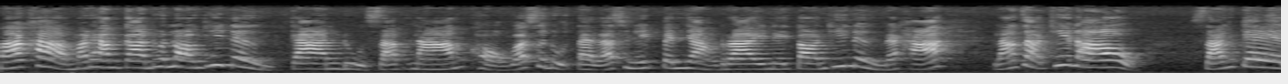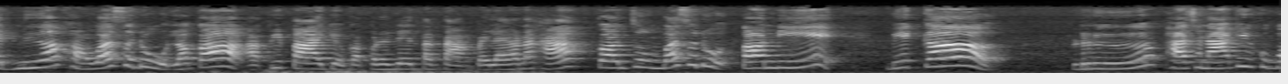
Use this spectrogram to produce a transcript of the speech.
มาค่ะ มาทำการทดลองที่ 1 การดูดซับน้ำของวัสดุแต่ละชนิดเป็นอย่างไรในตอนที่ 1 นะคะ หลังจากที่เราสังเกตเนื้อของวัสดุแล้วก็อภิปรายเกี่ยวกับประเด็นต่างๆ ไปแล้วนะคะ ก่อนจุ่มวัสดุตอนนี้บิ๊กเกอร์ หรือภาชนะที่ครูโบ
